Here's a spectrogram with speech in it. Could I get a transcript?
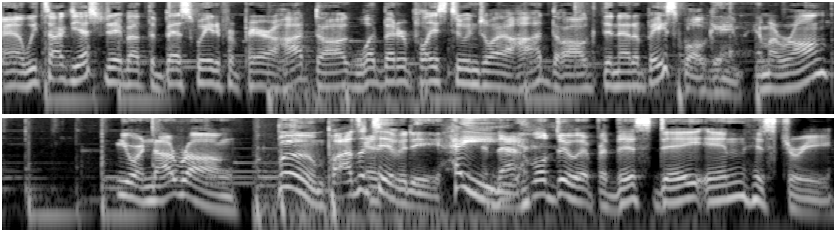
Uh, we talked yesterday about the best way to prepare a hot dog. What better place to enjoy a hot dog than at a baseball game? Am I wrong? You are not wrong. Boom, positivity. hey, That will do it for this day in history.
